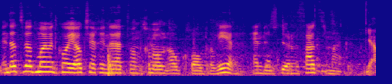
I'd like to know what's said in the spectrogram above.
En dat is wel het mooie, want ik hoor je ook zeggen inderdaad van gewoon ook gewoon proberen. En dus durven fouten te maken. Ja.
